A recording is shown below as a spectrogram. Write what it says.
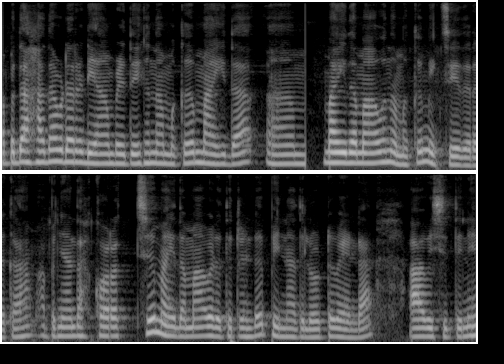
അപ്പോൾ ദഹദ അവിടെ റെഡി ആകുമ്പോഴത്തേക്കും നമുക്ക് മൈദ മൈദമാവ് നമുക്ക് മിക്സ് ചെയ്തെടുക്കാം. അപ്പോൾ ഞാൻ കുറച്ച് മൈദമാവ് എടുത്തിട്ടുണ്ട്. പിന്നെ അതിലോട്ട് വേണ്ട ആവശ്യത്തിന്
